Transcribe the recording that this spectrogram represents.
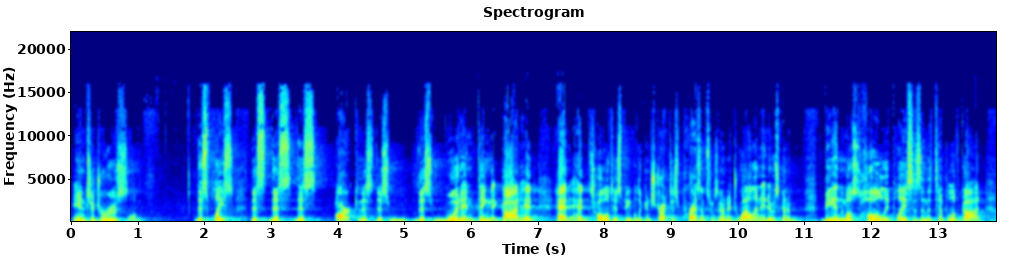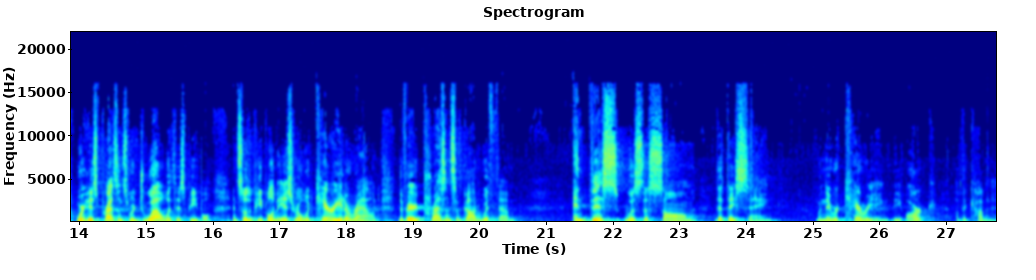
into Jerusalem. This place, this, this, this ark, this, this, this wooden thing that God had, had, had told his people to construct. His presence was going to dwell in it. It was going to be in the most holy places in the temple of God where his presence would dwell with his people. And so the people of Israel would carry it around, the very presence of God with them. And this was the psalm that they sang when they were carrying the ark of the covenant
